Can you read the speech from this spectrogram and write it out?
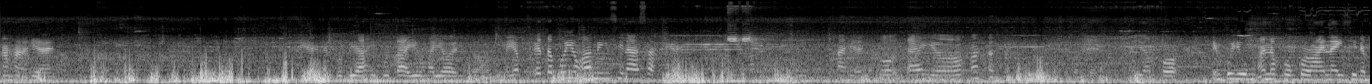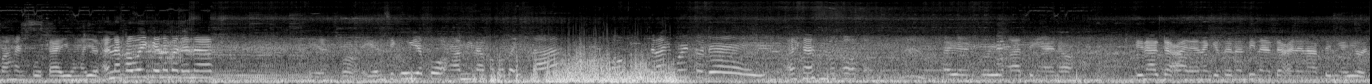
Aha, Ayan. Ayan, nagbabiyahe po tayo ngayon. Ayan, ito po yung aming sinasakyan. Ayan po tayo. Ayan po. Yan po yung anak kong panganay. Sinamahan po tayo ngayon. Anak, kaway ka naman anak. Ayan po. Ayan si kuya po ang aming napakabait na okay, driver today. Ayan po. Ayan po yung ating ano dinadaanan. Ang ganda ng dinadaanan natin ngayon.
